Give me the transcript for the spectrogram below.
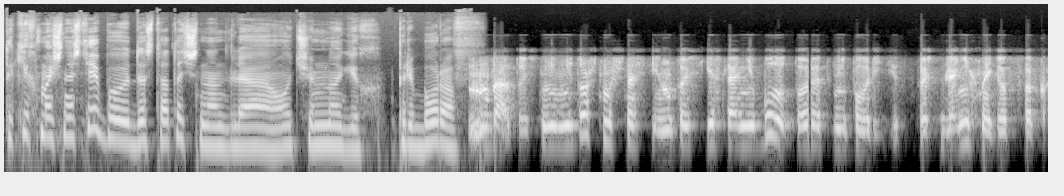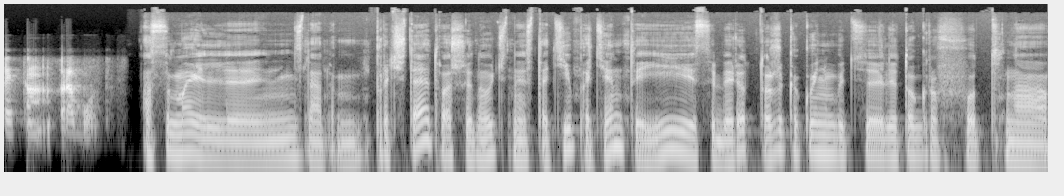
Таких мощностей будет достаточно для очень многих приборов. Ну да, то есть не, не то, что мощностей, но то есть если они будут, то это не повредит. То есть для них найдется какая-то там работа. А Самаэль, э, не знаю, там, прочитает ваши научные статьи, патенты и соберет тоже какой-нибудь литограф вот на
